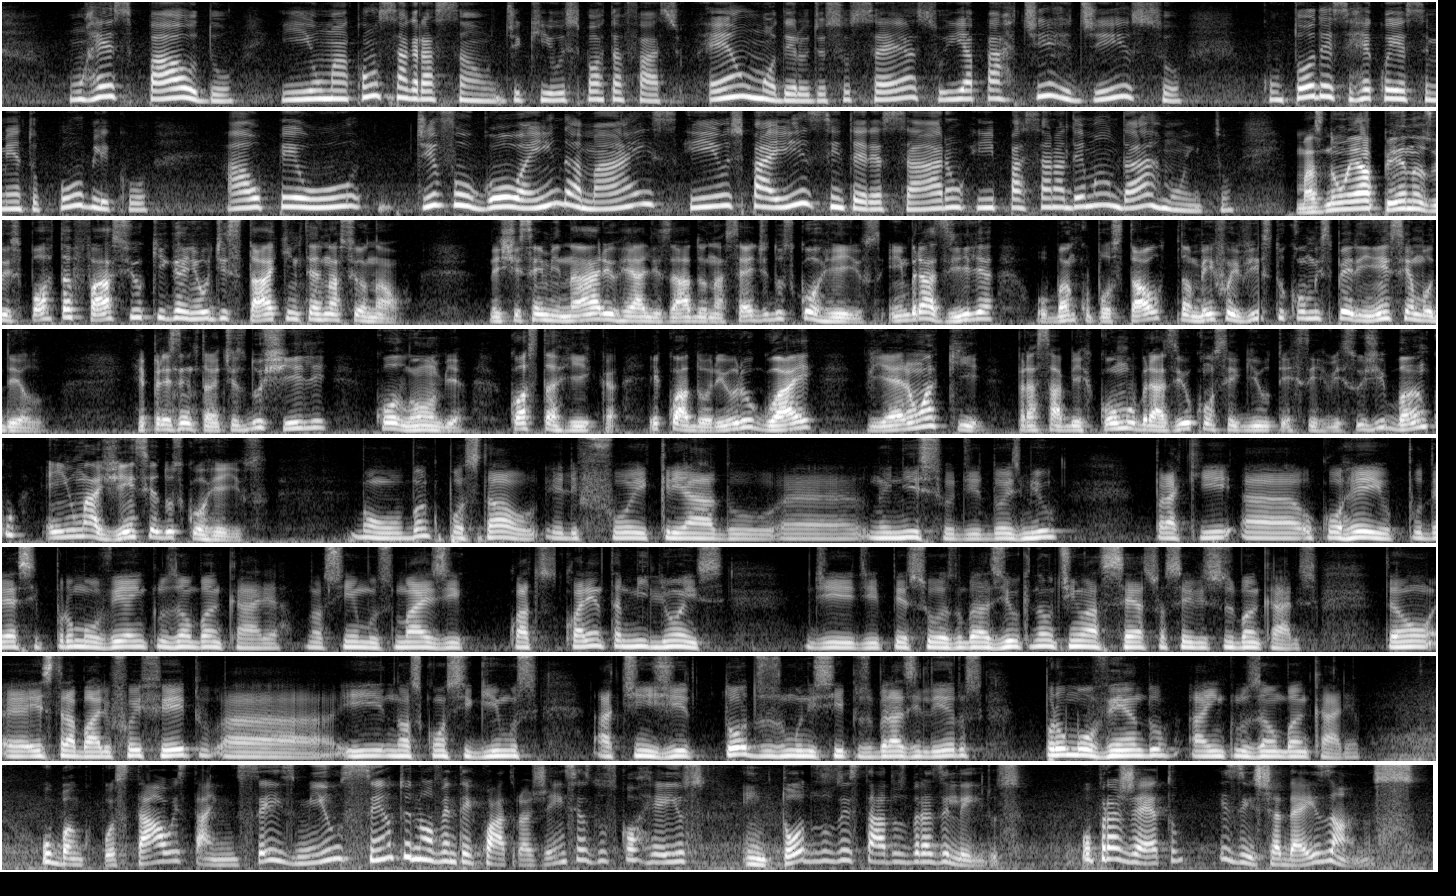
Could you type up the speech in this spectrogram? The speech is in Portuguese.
um respaldo e uma consagração de que o Exporta Fácil é um modelo de sucesso e a partir disso, com todo esse reconhecimento público, a UPU divulgou ainda mais e os países se interessaram e passaram a demandar muito. Mas não é apenas o Exporta Fácil que ganhou destaque internacional. Neste seminário realizado na sede dos Correios, em Brasília, o Banco Postal também foi visto como experiência modelo. Representantes do Chile, Colômbia, Costa Rica, Equador e Uruguai vieram aqui para saber como o Brasil conseguiu ter serviços de banco em uma agência dos Correios. Bom, o Banco Postal ele foi criado uh, no início de 2000 para que uh, o Correio pudesse promover a inclusão bancária. Nós tínhamos mais de 40 milhões de, de pessoas no Brasil que não tinham acesso a serviços bancários. Então, eh, esse trabalho foi feito uh, e nós conseguimos atingir todos os municípios brasileiros promovendo a inclusão bancária. O Banco Postal está em 6.194 agências dos Correios em todos os estados brasileiros. O projeto existe há 10 anos.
